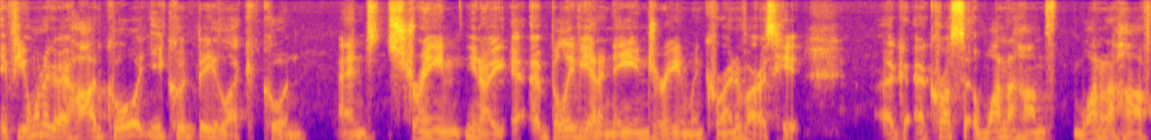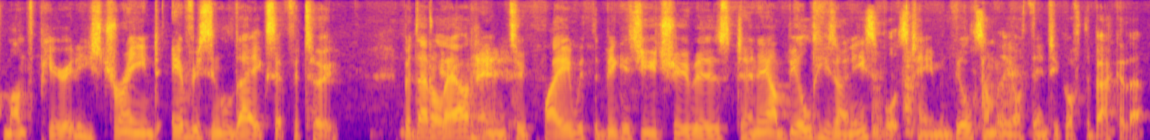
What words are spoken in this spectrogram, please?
if you want to go hardcore, you could be like Kun and stream. You know, I believe he had a knee injury, and when coronavirus hit, across a one and a half one and a half month period, he streamed every single day except for two. But that allowed yeah. him to play with the biggest YouTubers to now build his own esports team and build something authentic off the back of that.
